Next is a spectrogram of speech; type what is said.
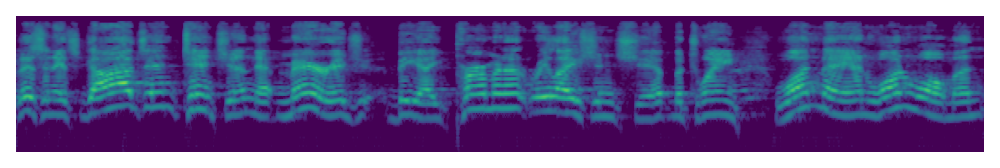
Listen, it's God's intention that marriage be a permanent relationship between one man, one woman,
